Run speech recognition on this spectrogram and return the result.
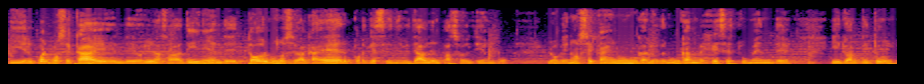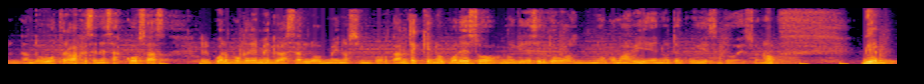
Y el cuerpo se cae, el de Oriana Sabatini, el de todo el mundo se va a caer porque es inevitable el paso del tiempo. Lo que no se cae nunca, lo que nunca envejece es tu mente y tu actitud. En tanto vos trabajes en esas cosas, el cuerpo créeme que va a ser lo menos importante, que no por eso, no quiere decir que vos no comas bien, no te cuides y todo eso, ¿no? Bien,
